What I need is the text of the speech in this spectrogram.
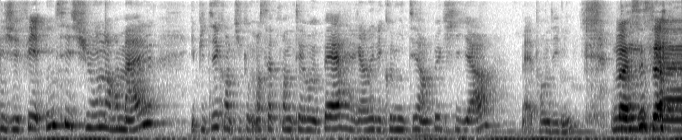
j'ai fait une session normale. Et puis, tu sais, quand tu commences à prendre tes repères et regarder les comités un peu qu'il y a, ben, pandémie. Ouais, c'est ça. euh,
